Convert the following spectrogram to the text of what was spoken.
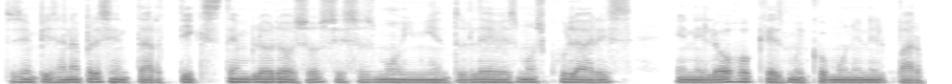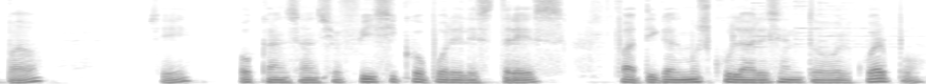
Entonces empiezan a presentar tics temblorosos, esos movimientos leves musculares en el ojo, que es muy común en el párpado, ¿sí? O cansancio físico por el estrés, fatigas musculares en todo el cuerpo.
